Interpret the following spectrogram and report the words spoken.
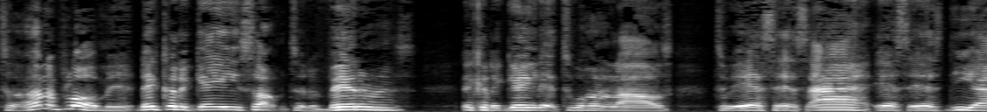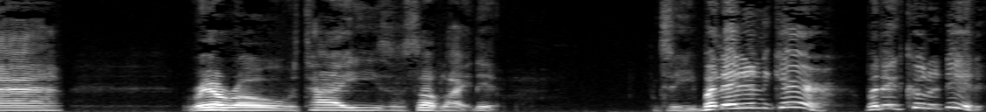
to unemployment, they could have gave something to the veterans. They could have gave that $200 to SSI, SSDI, railroad retirees and stuff like that. See, but they didn't care. But they could have did it.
